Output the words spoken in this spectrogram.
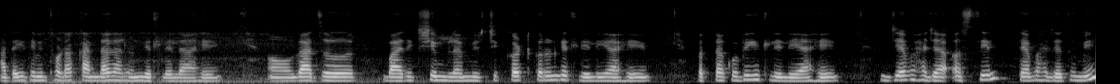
आता इथे मी थोडा कांदा घालून घेतलेला आहे. गाजर बारीक शिमला मिरची कट करून घेतलेली आहे. पत्ताकोबी घेतलेली आहे. ज्या भाज्या असतील त्या भाज्या तुम्ही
